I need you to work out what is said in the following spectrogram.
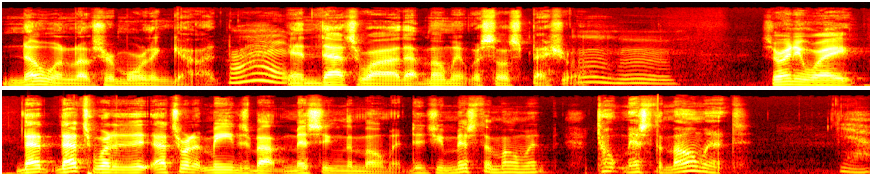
no one loves her more than God. right. And that's why that moment was so special. Mm-hmm. So anyway, that that's what it that's what it means about missing the moment. Did you miss the moment? Don't miss the moment. yeah.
